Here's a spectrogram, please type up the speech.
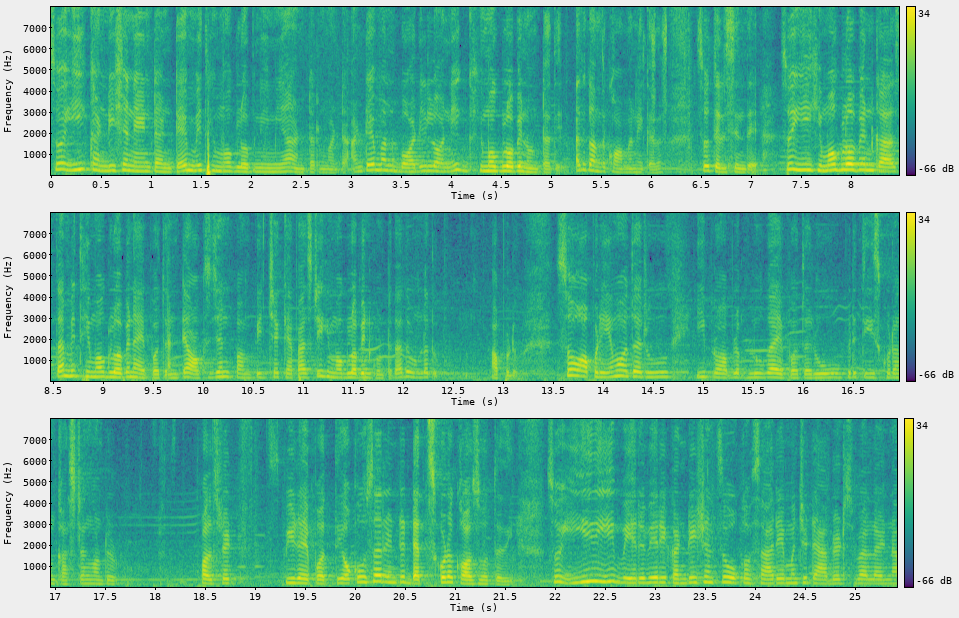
సో ఈ కండిషన్ ఏంటంటే మిత్ హిమోగ్లోబినీమియా అంటారనమాట అంటే మన బాడీలోని హిమోగ్లోబిన్ ఉంటుంది. అది కొంత కామనే కదా. సో తెలిసిందే. సో ఈ హిమోగ్లోబిన్ కాస్త మిత్ హిమోగ్లోబిన్ అయిపోతుంది. అంటే ఆక్సిజన్ పంపించే కెపాసిటీ హిమోగ్లోబిన్కి ఉంటుంది. అది ఉండదు అప్పుడు. సో అప్పుడు ఏమవుతారు? ఈ ప్రాబ్లం బ్లూగా అయిపోతారు. ఊపిరి తీసుకోవడం కష్టంగా ఉంటారు పల్స్ రేట్ స్పీడ్ అయిపోద్ది. ఒక్కోసారి అంటే డెత్స్ కూడా కాజ్ అవుతుంది. సో ఇది వేరే వేరే కండిషన్స్ ఒకసారి ఏమంచి ట్యాబ్లెట్స్ వల్ల అయినా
